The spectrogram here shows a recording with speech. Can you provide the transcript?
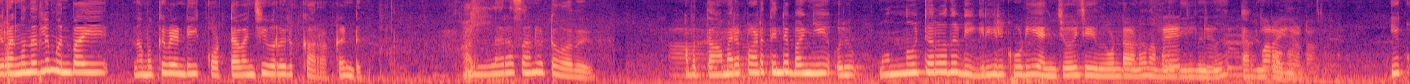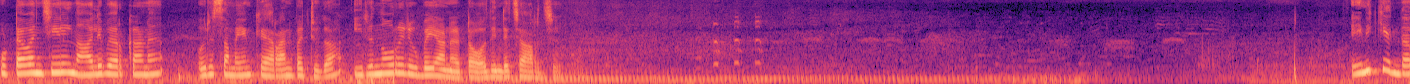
ഇറങ്ങുന്നതിന് മുൻപായി നമുക്ക് വേണ്ടി കൊട്ടവഞ്ചി ഇവർ ഒരു കറക്കുണ്ട്. നല്ല രസമാണ് കേട്ടോ അത്. അപ്പോൾ താമരപ്പാടത്തിന്റെ ഭംഗി ഒരു മുന്നൂറ്ററുപത് ഡിഗ്രിയിൽ കൂടി എൻജോയ് ചെയ്തുകൊണ്ടാണ് നമ്മൾ ഇതിൽ നിന്ന് ഇറങ്ങി പോകുന്നത്. ഈ കുട്ടവഞ്ചിയിൽ നാല് പേർക്കാണ് ഒരു സമയം കയറാൻ പറ്റുക. ഇരുന്നൂറ് രൂപയാണ് കേട്ടോ അതിന്റെ ചാർജ് എനിക്ക് എന്താ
